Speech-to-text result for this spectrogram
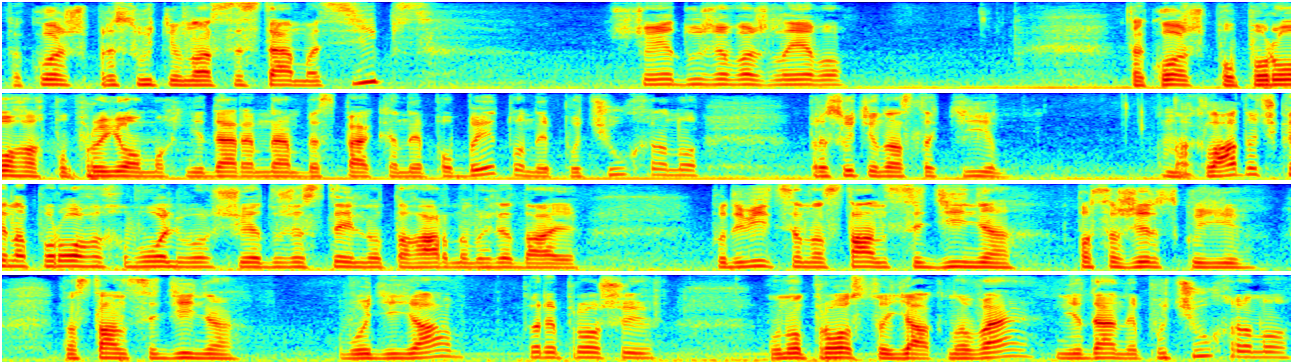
Також присутня у нас система SIPS, що є дуже важливо. Також по порогах, по пройомах ніде ремнем безпеки не побито, не почухрано. Присутні у нас такі накладочки на порогах Volvo, що є дуже стильно та гарно виглядає. Подивіться на стан сидіння пасажирської, на стан сидіння водія, перепрошую. Воно просто як нове, ніде не почухрано,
